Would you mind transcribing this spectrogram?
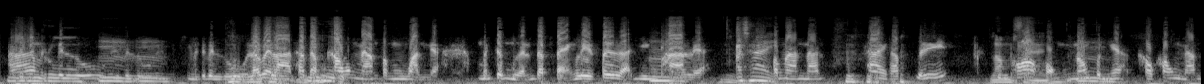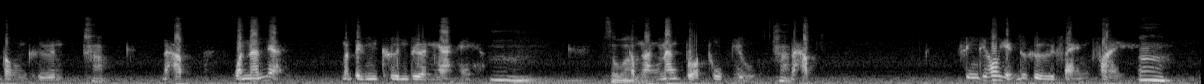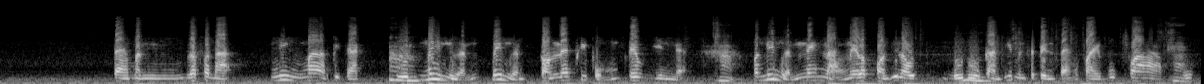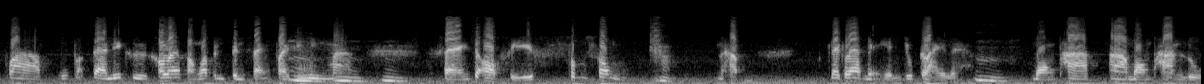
มันจะเป็นรูอ่ามันจะเป็นรูอืมมันจะเป็นรูแล้วเวลาถ้าแบบเข้าห้องน้ำตอนกลางวันเนี่ย มันจะเหมือนแบบแสงเลเซอร์อะยิงอืมผ่านเลยอะอะใช่ ประมาณนั้น ใช่ครับแล้วนี้คุณลำแสพ่องของน้องคนเนี้ยเขาเข้าห้องน้ำตอนกลางคืนครับ นะครับ วันนั้นเนี่ย มันเป็นคืนเดือนหงายอือืมมสว่างกำลังนั่งปลดทุกข์อยู่ครับ นะครับ สิ่งที่เขาเห็นก็คือแสงไฟ เออ แต่มันลักษณะนิ่งมากพี่แจ็คอ่า คือไม่เหมือนไม่เหมือนตอนแรกที่ผมได้ยินเนี่ย ครับ มันไม่เหมือนในหนังในละครที่เรา ดูอืมดูกันที่มันจะเป็นแสงไฟบุบฟ้าบครับบุบฟ้าบบุบฟ้าบแต่อันนี้คือเขาเล่าให้ฟังว่าเป็นเป็นแสงไฟที่นิ่งมากอืมแสงจะออกสีส้มครับๆนะครับ แรกๆเนี่ยเห็นอยู่ไกลเลยอืมมองพาอ่ามองผ่านรู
